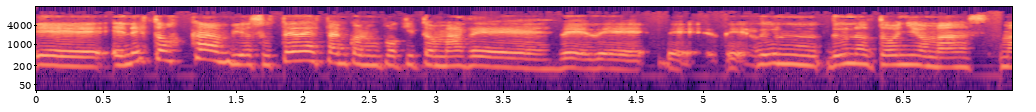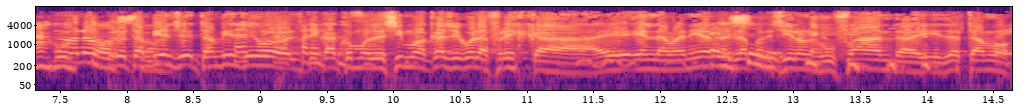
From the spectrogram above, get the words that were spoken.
Eh, en estos cambios ustedes están con un poquito más de, de, de, un, otoño más, más gustoso. No, no, pero también, también llegó, como decimos acá, llegó la fresca. Eh, en la mañana ya aparecieron las bufandas y ya estamos.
